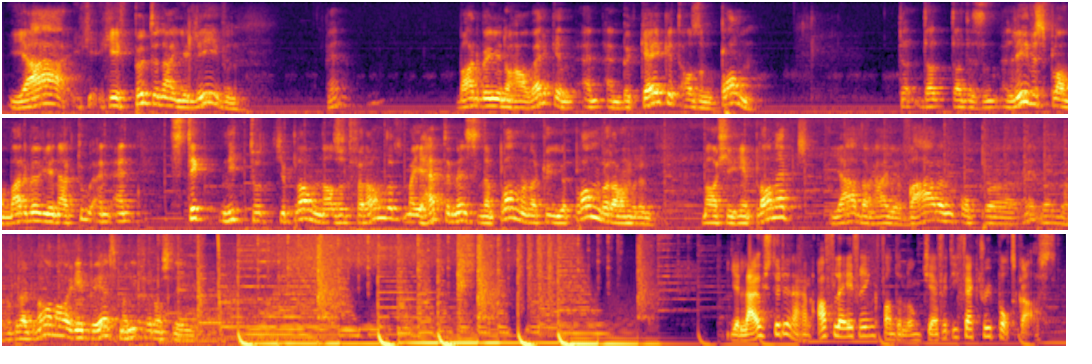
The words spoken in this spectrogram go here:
ja, geef punten aan je leven. Hè? Waar wil je nog aan werken? En, en bekijk het als een plan. Dat, dat, dat is een levensplan. Waar wil je naartoe? En, en stik niet tot je plan als het verandert, maar je hebt tenminste een plan en dan kun je je plan veranderen. Maar als je geen plan hebt, ja, dan ga je varen op. Uh, we gebruiken allemaal een GPS, maar niet voor ons leven. Je luisterde naar een aflevering van de Longevity Factory podcast.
